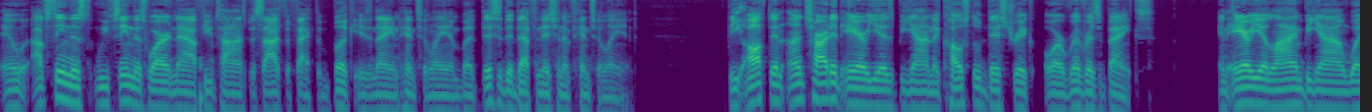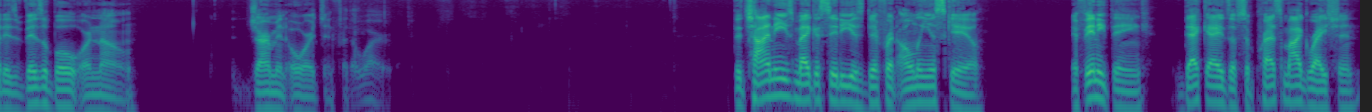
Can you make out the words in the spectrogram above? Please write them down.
And I've seen this, we've seen this word now a few times, besides the fact the book is named hinterland, but this is the definition of hinterland. The often uncharted areas beyond the coastal district or river's banks, an area lying beyond what is visible or known. German origin for the word. The Chinese megacity is different only in scale. If anything, decades of suppressed migration,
